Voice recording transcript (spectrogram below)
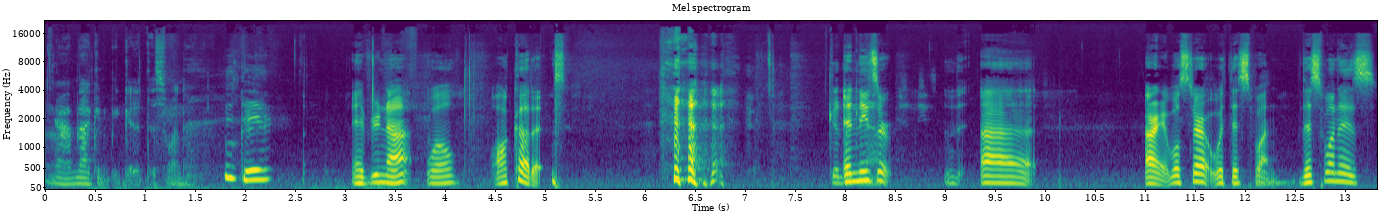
I'm not going to be good at this one. Okay. If you're not, well, I'll cut it. Good and these out. are uh All right, we'll start with this one. This one is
